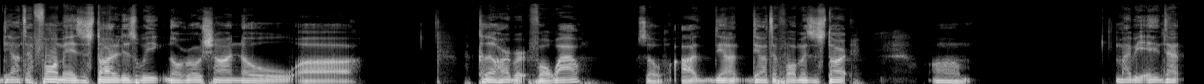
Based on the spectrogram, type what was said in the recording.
D'Onta Foreman is a starter this week. No Roschon, no uh Khalil Herbert for a while. So uh De- D'Onta Foreman is a start. Um, might be anytime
